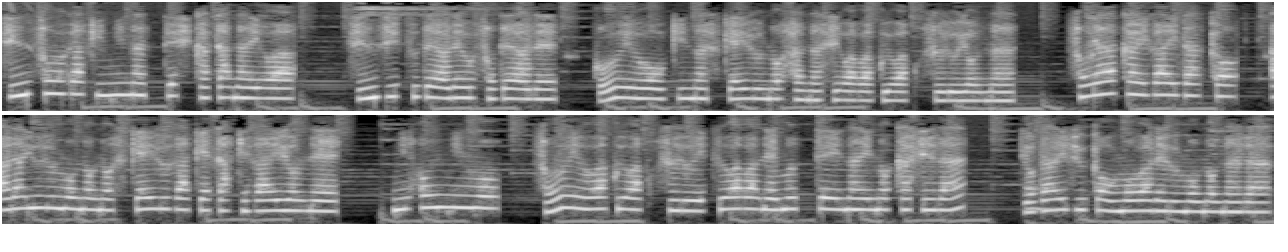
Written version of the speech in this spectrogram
真相が気になって仕方ないわ。真実であれ嘘であれ、こういう大きなスケールの話はワクワクするよな。そりゃあ海外だと、あらゆるもののスケールが桁違いよね。日本にも、そういうワクワクする逸話は眠っていないのかしら？巨大樹と思われるものなら、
